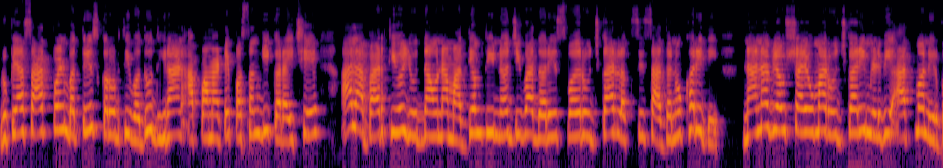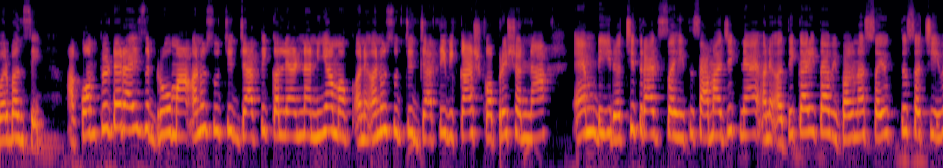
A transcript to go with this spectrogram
રૂપિયા સાત પોઈન્ટ બત્રીસ કરોડથી વધુ ધિરાણ આપવા માટે પસંદગી કરાઈ છે. આ લાભાર્થીઓ યોજનાઓના માધ્યમથી ન જીવા દરે સ્વરોજગાર લક્ષી સાધનો ખરીદી, નાના વ્યવસાયોમાં રોજગારી મેળવી આત્મનિર્ભર બનશે. આ કોમ્પ્યુટરાઇઝ ડ્રોમાં અનુસૂચિત જાતિ કલ્યાણના નિયામક અને અનુસૂચિત જાતિ વિકાસ કોર્પોરેશનના એમડી રચિતરાજ સહિત સામાજિક ન્યાય અને અધિકારિતા વિભાગના સંયુક્ત સચિવ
